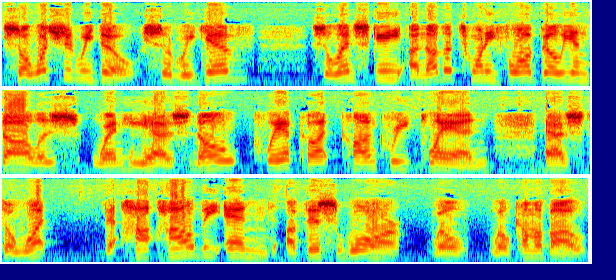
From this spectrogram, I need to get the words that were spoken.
So what should we do? Should we give Zelensky another $24 billion when he has no clear-cut concrete plan as to what the, how, how the end of this war will will come about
